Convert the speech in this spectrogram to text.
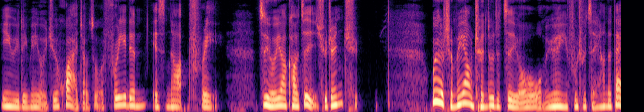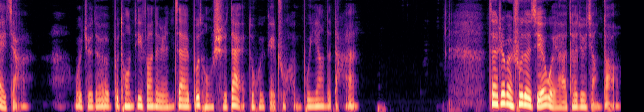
英语里面有一句话叫做 “Freedom is not free”，自由要靠自己去争取。为了什么样程度的自由，我们愿意付出怎样的代价？我觉得不同地方的人在不同时代都会给出很不一样的答案。在这本书的结尾啊，他就讲到，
